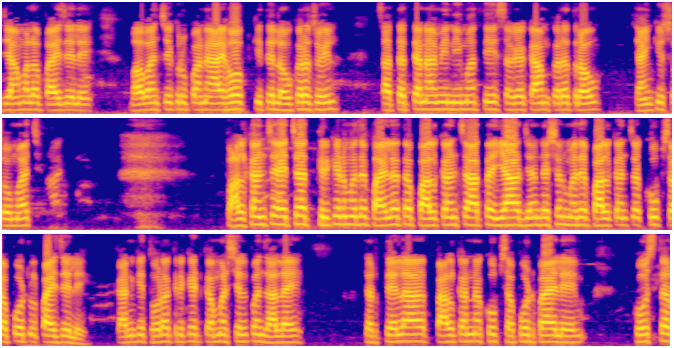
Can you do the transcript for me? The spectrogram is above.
जे आम्हाला पाहिजे आहे. बाबांच्या कृपाने आय होप की ते लवकरच होईल. सातत्यानं आम्ही नियमित सगळे काम करत राहू. थँक्यू सो मच पालकांच्या याच्यात क्रिकेटमध्ये पाहिलं तर पालकांचा आता या जनरेशनमध्ये पालकांचा खूप सपोर्ट पाहिजे कारण की थोडा क्रिकेट कमर्शियल पण झालं आहे तर त्याला पालकांना खूप सपोर्ट पाहिजे कोच तर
